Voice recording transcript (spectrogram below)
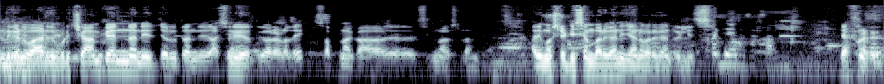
ఎందుకంటే వాడిది ఇప్పుడు ఛాంపియన్ అనేది జరుగుతుంది అశ్విని దత్ గారు వాళ్ళది స్వప్న సినిమాస్లో. అది మోస్ట్లీ డిసెంబర్ కానీ జనవరి కానీ రిలీజ్. డెఫినెట్గా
